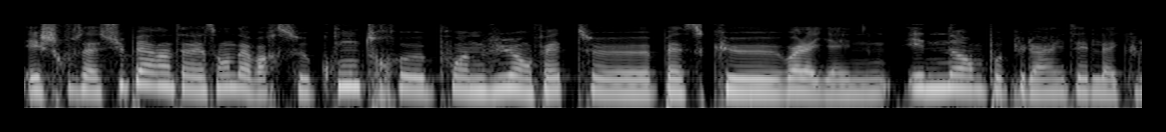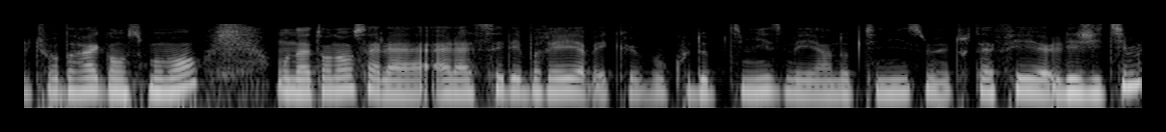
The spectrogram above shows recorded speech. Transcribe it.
et je trouve ça super intéressant d'avoir ce contre-point de vue en fait euh, parce que voilà, il y a une énorme popularité de la culture drag en ce moment. On a tendance à la, célébrer avec beaucoup d'optimisme et un optimisme tout à fait euh, légitime.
